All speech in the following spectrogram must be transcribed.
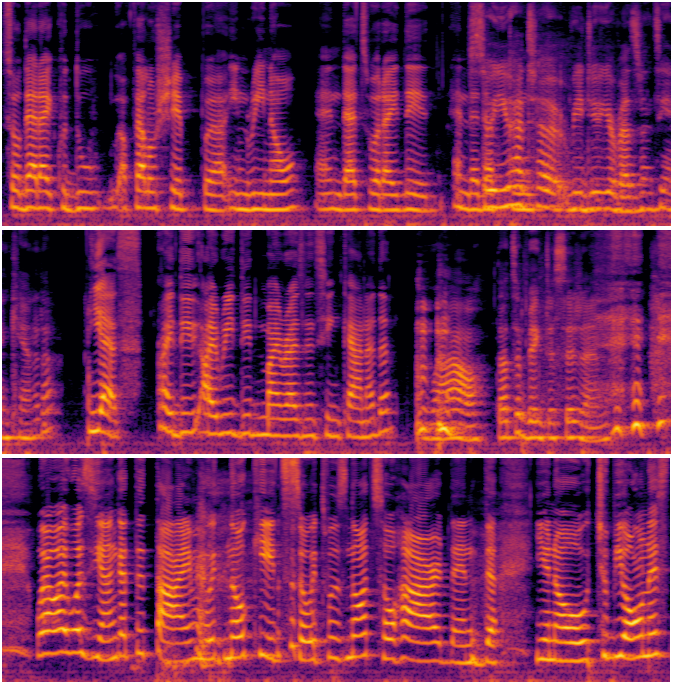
so that I could do a fellowship uh, in renal, and that's what I did. And so you had to redo your residency in Canada. Yes, I did. I redid my residency in Canada. wow, that's a big decision. well, I was young at the time with no kids, so it was not so hard. And, uh, you know, to be honest,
